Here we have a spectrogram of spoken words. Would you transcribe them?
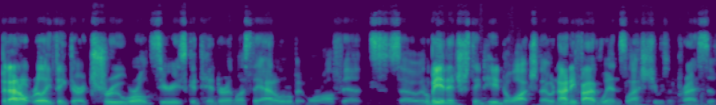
but I don't really think they're a true World Series contender unless they add a little bit more offense. So it'll be an interesting team to watch, though. 95 wins last year was impressive.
